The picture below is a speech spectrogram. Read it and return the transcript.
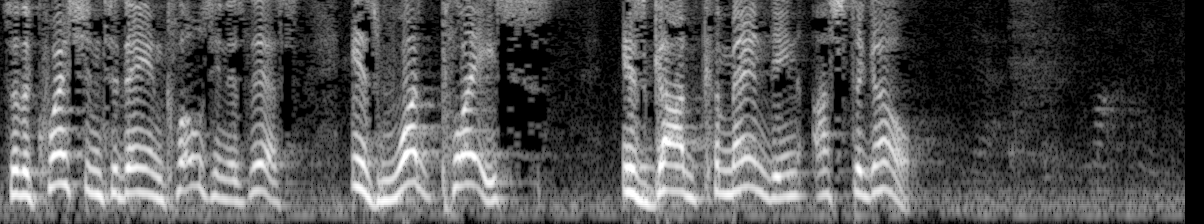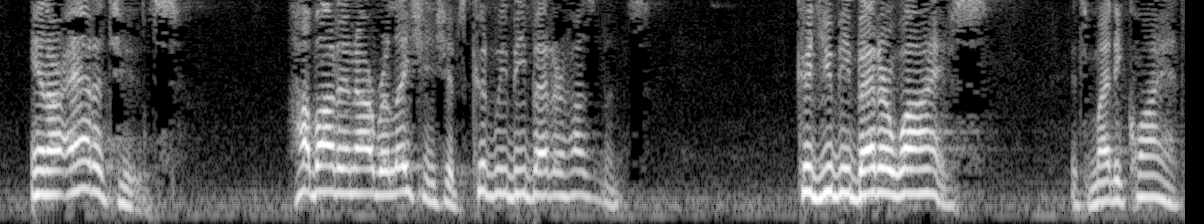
So the question today in closing is this is what place is God commanding us to go? In our attitudes. How about in our relationships? Could we be better husbands? Could you be better wives? It's mighty quiet.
